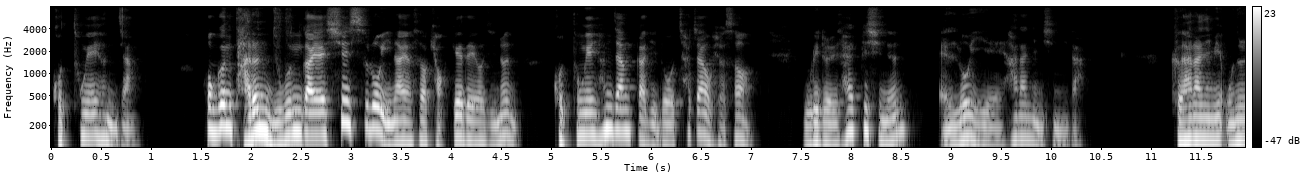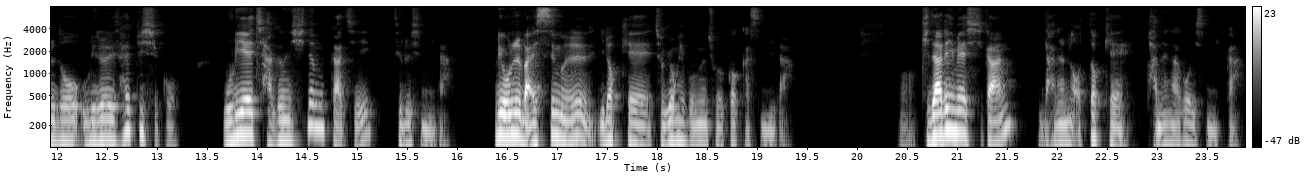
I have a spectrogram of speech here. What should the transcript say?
고통의 현장, 혹은 다른 누군가의 실수로 인하여서 겪게 되어지는 고통의 현장까지도 찾아오셔서 우리를 살피시는 엘로이의 하나님이십니다. 그 하나님이 오늘도 우리를 살피시고 우리의 작은 신음까지 들으십니다. 우리 오늘 말씀을 이렇게 적용해 보면 좋을 것 같습니다. 어, 기다림의 시간, 나는 어떻게 반응하고 있습니까?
